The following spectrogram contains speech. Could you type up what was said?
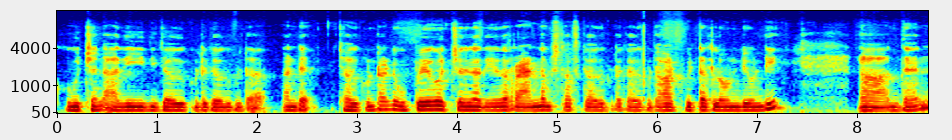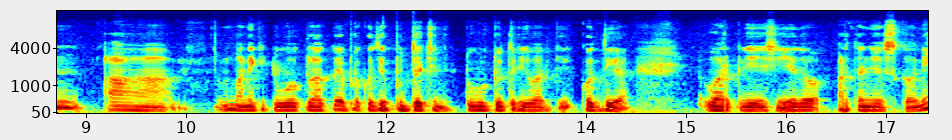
కూర్చొని అది ఇది చదువుకుంటా చదువుకుంటా. అంటే చదువుకుంటా అంటే ఉపయోగం వచ్చేది కాదు. ఏదో ర్యాండమ్ స్టఫ్ చదువుకుంటా చదువుకుంటా. ఆ ట్విట్టర్లో ఉండి ఉండి దెన్ మనకి టూ ఓ క్లాక్ ఎప్పుడు కొద్దిగా బుద్ధి వచ్చింది. టూ టు త్రీ వరకు కొద్దిగా వర్క్ చేసి ఏదో అర్థం చేసుకొని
